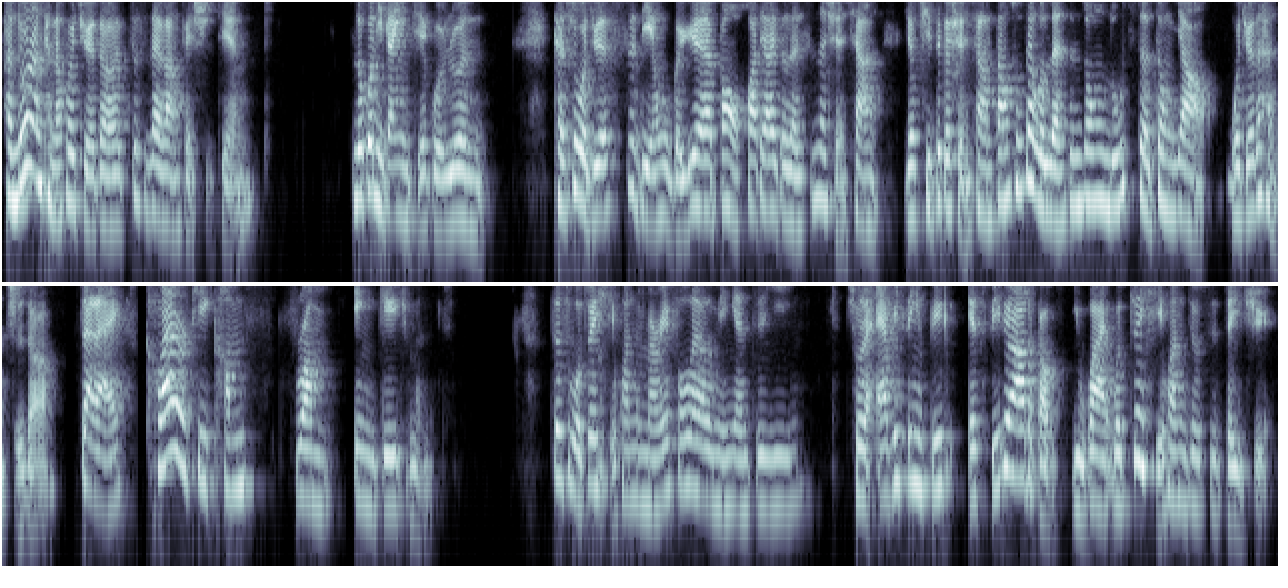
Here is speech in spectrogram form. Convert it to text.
很多人可能会觉得这是在浪费时间，如果你单以结果论。可是我觉得四点五个月帮我划掉一个人生的选项，尤其这个选项当初在我人生中如此的重要，我觉得很值得。再来，clarity comes from engagement，这是我最喜欢的 Marie Forleo 的名言之一。除了 everything is figured out about 以外，我最喜欢的就是这一句。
